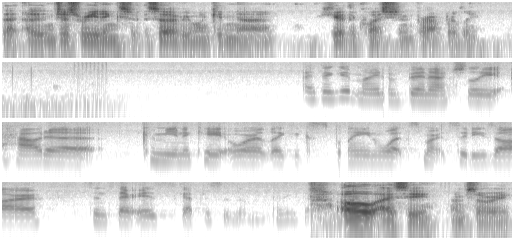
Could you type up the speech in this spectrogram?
that I'm just reading so, so everyone can uh, hear the question properly. I think it might have been actually how to communicate or like explain what smart cities are since there is skepticism. I oh, I see. I'm sorry.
